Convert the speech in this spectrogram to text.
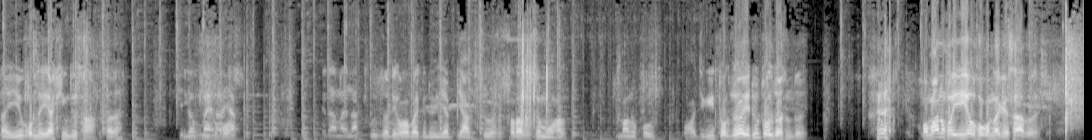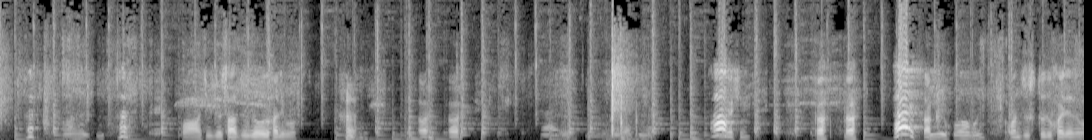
নাই ইও কম ইয়াৰ শিংটো চা গুজৰাটী হ'ব পাৰে কিন্তু ইয়াৰ ব্যাগ জোৰ আছে চলাত হৈছে মহাল কিমান ওখ পঢ়া ডিঙি তল যোৱা এইটো তল যোৱাচোন তই। সমান ওখ ইহে ওখ কম লাগে চা তই। জুজো চা হয়, হয়। হয়, হয়, হেই চাওক, অকণ জুচটো দেখুৱাই দিয়া যাব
